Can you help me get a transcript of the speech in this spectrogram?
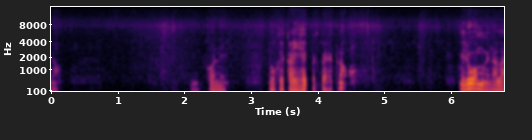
เนาะก่อนนี้ดูไกลๆให้แปลกๆเนาะ ไม่รู้ว่าเหมือนอะไร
